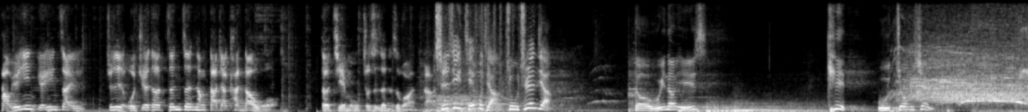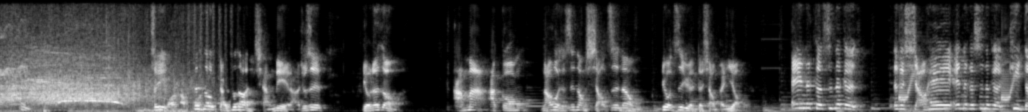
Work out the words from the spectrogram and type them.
好，原因原因在于，就是我觉得真正让大家看到我的节目，就是真的是王很大。实境节目奖主持人奖，The winner is Kid 吴宗宪。所以那时候感受到很强烈啦，就是有那种阿妈、阿公，然后或者是那种小智那种幼稚园的小朋友，哎、那个是那个那个小黑，哎、那个是那个 Kid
